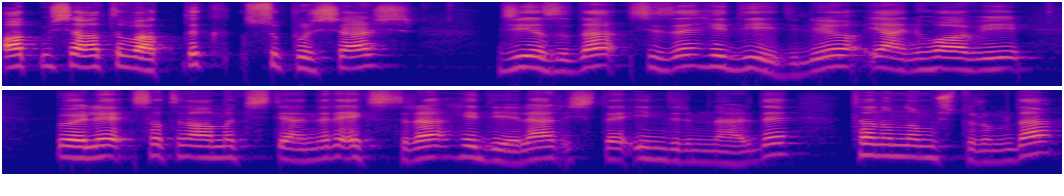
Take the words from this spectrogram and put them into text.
66 wattlık super şarj cihazı da size hediye ediliyor. Yani Huawei böyle satın almak isteyenlere ekstra hediyeler işte indirimlerde tanımlamış durumda.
